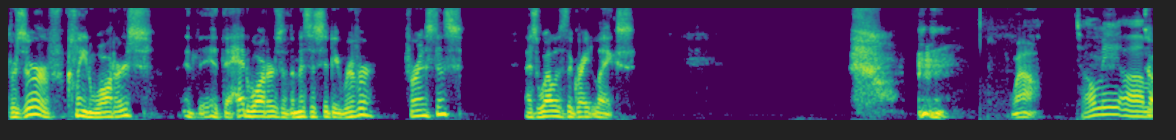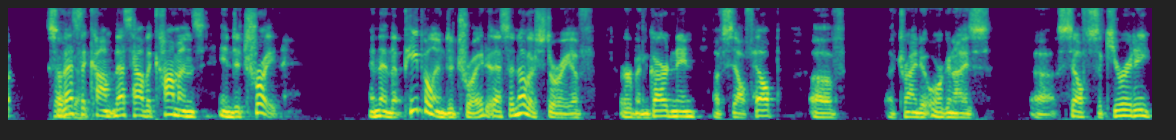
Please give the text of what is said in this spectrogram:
preserve clean waters at the, at the headwaters of the Mississippi River, for instance, as well as the Great Lakes. wow. Tell me. Um, so, so that's the com- That's how the commons in Detroit, and then the people in Detroit. That's another story of urban gardening, of self-help, of uh, trying to organize uh, self-security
